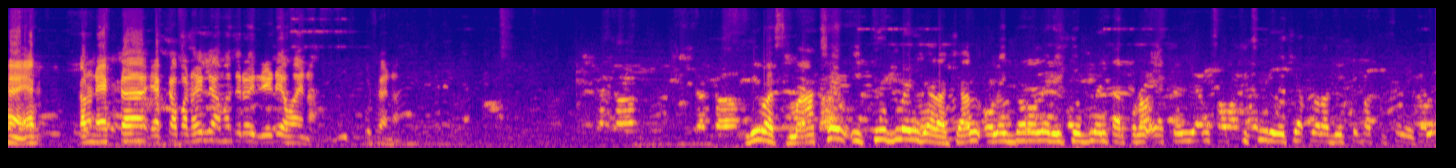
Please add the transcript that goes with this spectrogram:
হ্যাঁ কারণ একটা একটা পাঠাইলে আমাদের ওই রেডে হয় না, উঠায় না। মাছের ইকুইপমেন্ট যারা চান, অনেক ধরনের ইকুইপমেন্ট তারপরে অ্যাকোরিয়াম সবকিছুই রয়েছে, আপনারা দেখতে পাচ্ছেন এখানে।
